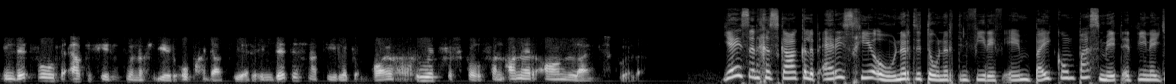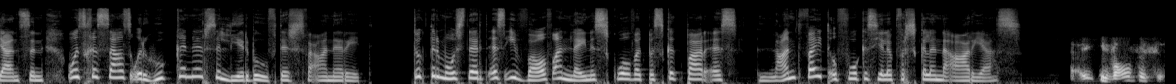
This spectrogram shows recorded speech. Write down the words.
En dit word elke 24 uur opgedateer en dit is natuurlik 'n baie groot verskil van ander aanlyn skole. Jy is ingeskakel op RSG 100.104 FM by Kompas met Athena Jansen. Ons gesels oor hoe kinders se leerbehoeftes verander het. Dr Mostert, is Evolve aanlyn 'n skool wat beskikbaar is landwyd of fokus jy op verskillende areas? Evolve is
